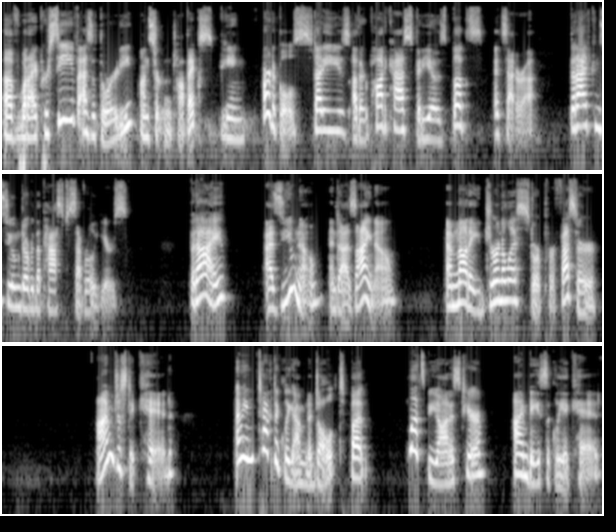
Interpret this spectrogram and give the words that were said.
of what I perceive as authority on certain topics, being articles, studies, other podcasts, videos, books, etc., that I've consumed over the past several years. But I, as you know, and as I know, am not a journalist or professor. I'm just a kid. I mean, technically I'm an adult, but let's be honest here. I'm basically a kid.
